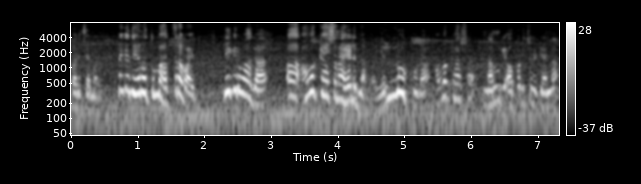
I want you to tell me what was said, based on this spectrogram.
ಪರಿಚಯ ಮಾಡಿದ್ರು. ನನಗೆ ಅದು ಏನೋ ತುಂಬ ಹತ್ತಿರವಾಯಿತು. ಹೀಗಿರುವಾಗ, ಆ, ಅವಕಾಶ ನಾ ಹೇಳಿದ್ನಲ್ಲ, ಎಲ್ಲೂ ಕೂಡ ಅವಕಾಶ ನಮಗೆ ಆಪರ್ಚುನಿಟಿಯನ್ನು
